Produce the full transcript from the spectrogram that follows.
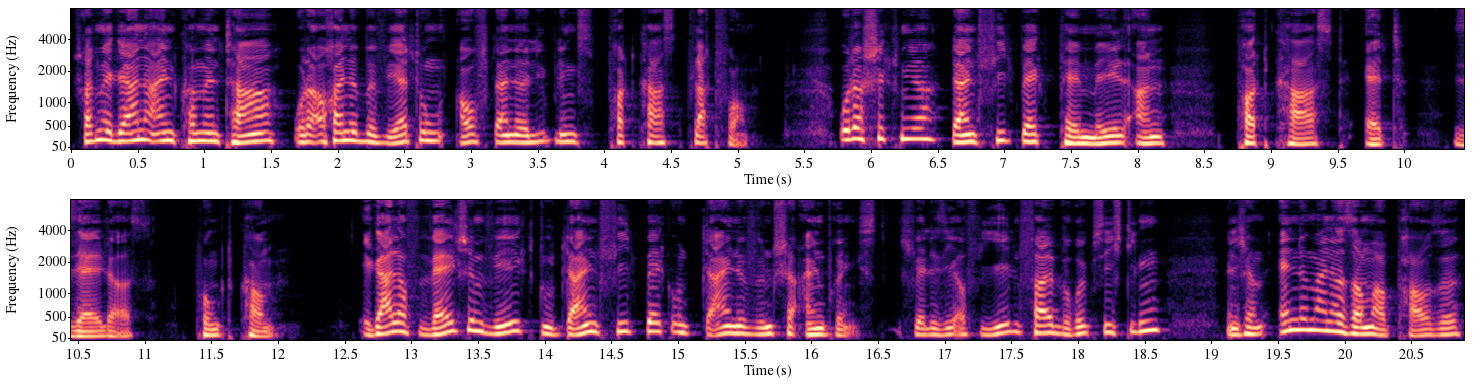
Schreib mir gerne einen Kommentar oder auch eine Bewertung auf deiner Lieblingspodcast-Plattform. Oder schick mir dein Feedback per Mail an podcast.zeldas.com. Egal auf welchem Weg du dein Feedback und deine Wünsche einbringst, ich werde sie auf jeden Fall berücksichtigen, wenn ich am Ende meiner Sommerpause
